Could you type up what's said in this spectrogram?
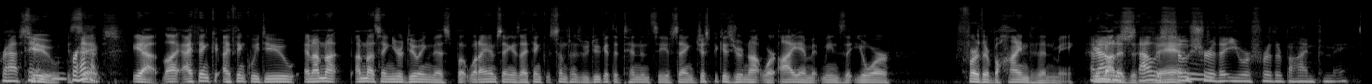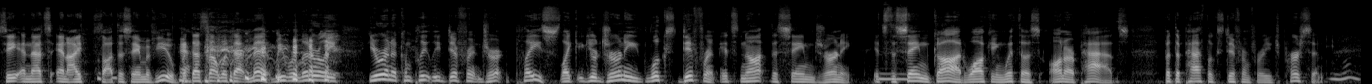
Perhaps too. Same. Perhaps. Yeah, like I think I think we do, and I'm not I'm not saying you're doing this, but what I am saying is I think sometimes we do get the tendency of saying just because you're not where I am, it means that you're further behind than me. And You're I not was, as I was so sure that you were further behind than me. See, and that's and I thought the same of you, but that's not what that meant. We were literally you were in a completely different jour- place. Like your journey looks different. It's not the same journey. It's the same God walking with us on our paths, but the path looks different for each person. Amen.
